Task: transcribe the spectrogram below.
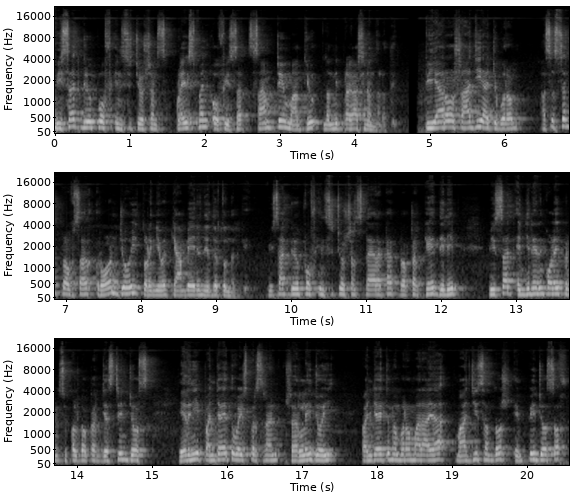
VISAT group of institutions placement officer Sam T Mathew നന്ദി പ്രകാശനം നടത്തി. P R O Shaji Attupuram assistant professor Ron Joy തുടങ്ങിയവർ ക്യാമ്പയിന് നേതൃത്വം നൽകി. VISAT group of institutions director doctor K Dileep VISAT engineering college principal doctor Justin Jose Eranji panchayat vice president Shirley Joy panchayat മെമ്പർമാരായ Maji Santhosh M P Joseph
